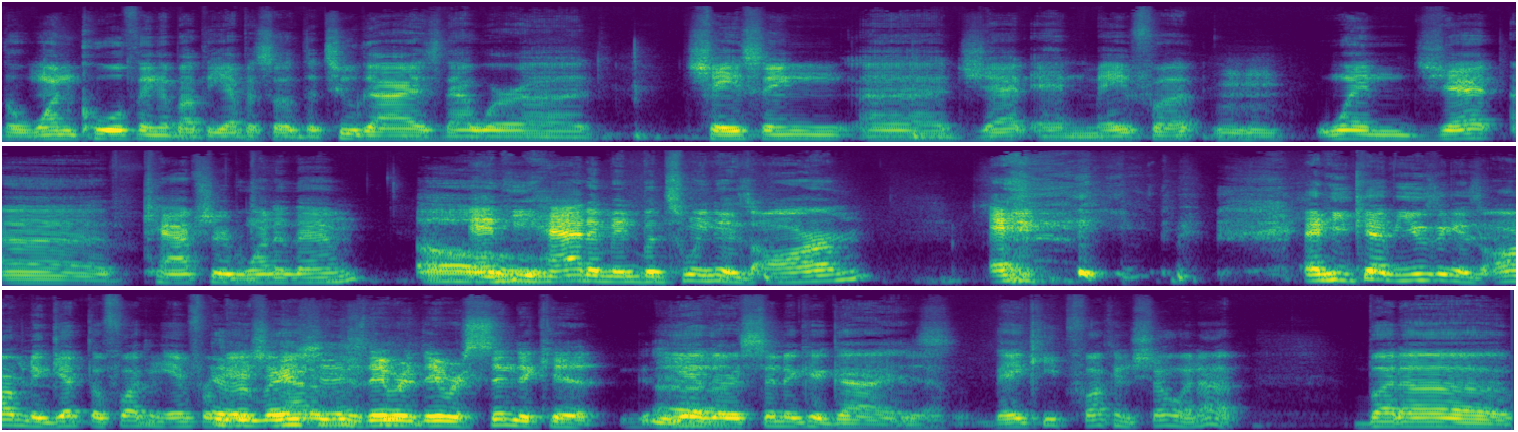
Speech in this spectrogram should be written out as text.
the one cool thing about the episode, the two guys that were uh, chasing uh, Jet and Meifa, hmm when Jet uh, captured one of them, Oh, and he had him in between his arm, and, and he kept using his arm to get the fucking information, out of Information. they were they were syndicate. Yeah, uh, they're syndicate guys. yeah. They keep fucking showing up. But uh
